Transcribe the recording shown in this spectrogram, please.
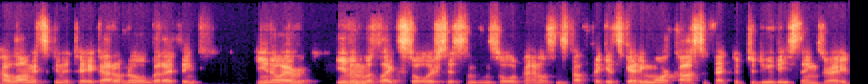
how long it's going to take, I don't know. But I think, you know, every, even with like solar systems and solar panels and stuff, like it's getting more cost effective to do these things, right?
